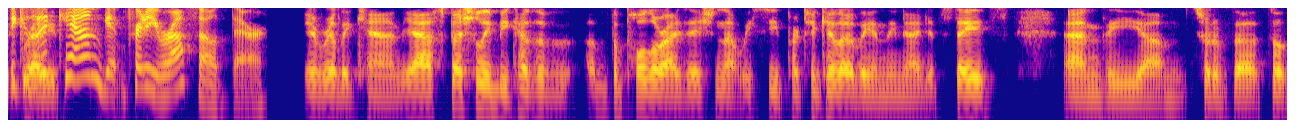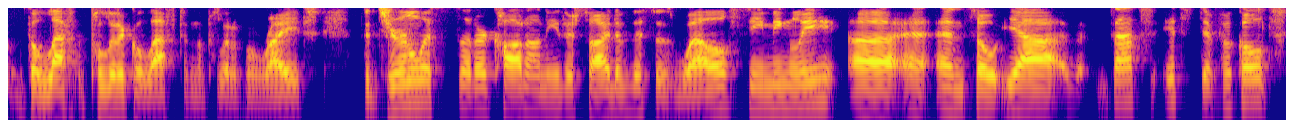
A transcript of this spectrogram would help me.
because right. it can get pretty rough out there. It really can, yeah, especially because of, of, the polarization that we see, particularly in the United States, and the um, sort of the, the, the left, political left and the political right, the journalists that are caught on either side of this as well, seemingly, uh, and so yeah, that's it's difficult.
